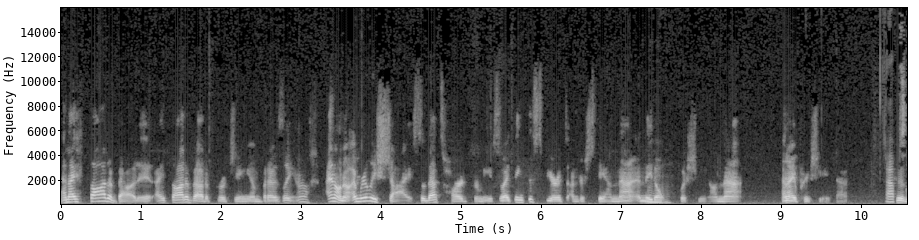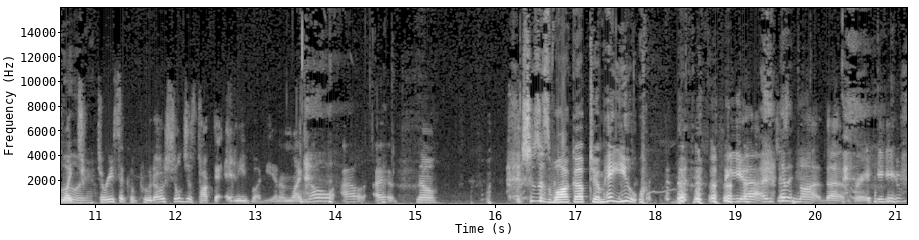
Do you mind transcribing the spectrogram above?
And I thought about it. I thought about approaching him, but I was like, oh, I don't know. I'm really shy, so that's hard for me. So I think the spirits understand that, and they don't mm. push me on that, and I appreciate that. 'Cause, Absolutely. Like Teresa Caputo, she'll just talk to anybody, and I'm like, no, I'll, I no, She'll just walk up to him, hey, you. yeah, I'm just not that brave.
